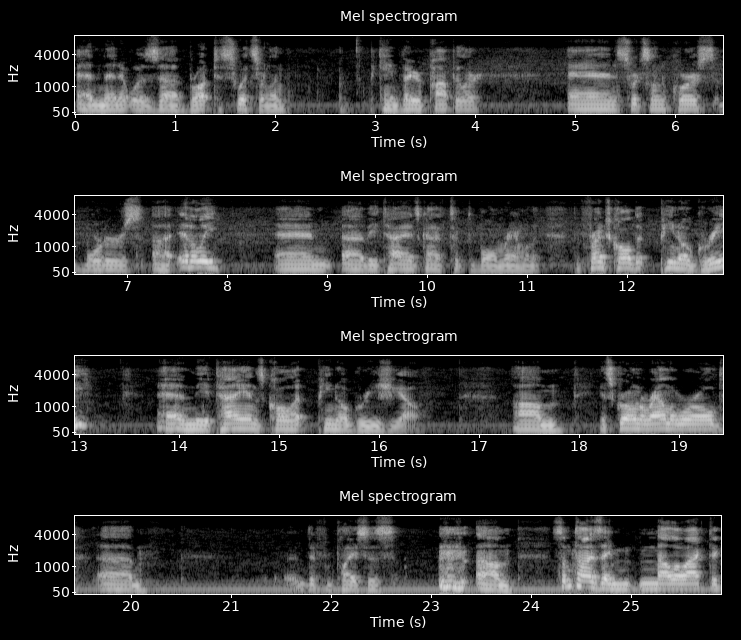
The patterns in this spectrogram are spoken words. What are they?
and then it was uh, brought to Switzerland. Became very popular. And Switzerland, of course, borders uh, Italy. And uh, the Italians kind of took the ball and ran with it. The French called it Pinot Gris. And the Italians call it Pinot Grigio. Um, it's grown around the world, um, in different places. um, sometimes a malolactic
